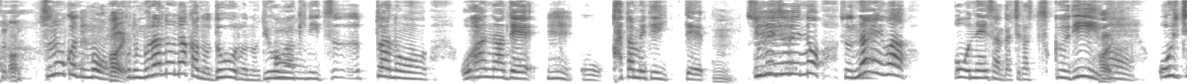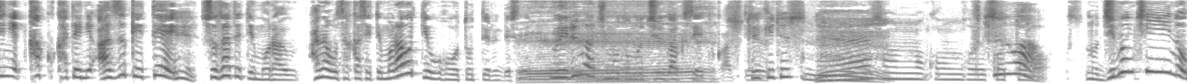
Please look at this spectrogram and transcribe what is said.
その他にも、はい。この村の中の道路の両脇にずっとあのお花でええ。こう固めていってうん。それぞれのその苗はお姉さんたちが作り、お家に各家庭に預けえてえ育ててもらう花を咲かせてもらうっていう方法を取ってるんですね。植えるのは地元の中学生とかっ素ていう。敵ですね。うん。そんな考え方。普通はその自分家の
